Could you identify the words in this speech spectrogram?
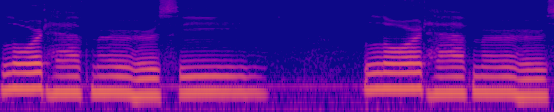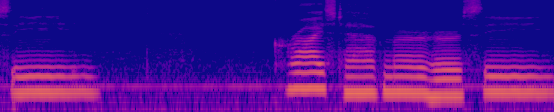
Lord, have mercy. Lord, have mercy. Christ, have mercy.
